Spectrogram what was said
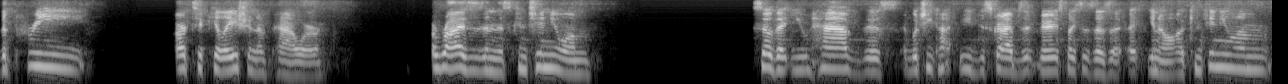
the pre articulation of power arises in this continuum so that you have this which he, he describes at various places as a, a you know a continuum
